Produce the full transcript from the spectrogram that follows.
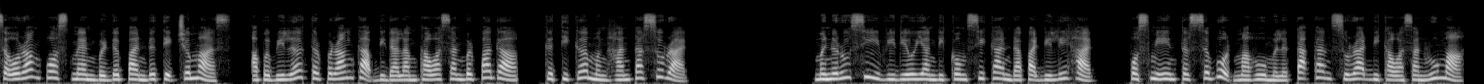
seorang postman berdepan detik cemas apabila terperangkap di dalam kawasan berpagar ketika menghantar surat. Menerusi video yang dikongsikan dapat dilihat, postman tersebut mahu meletakkan surat di kawasan rumah,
